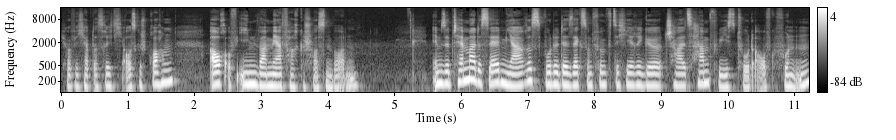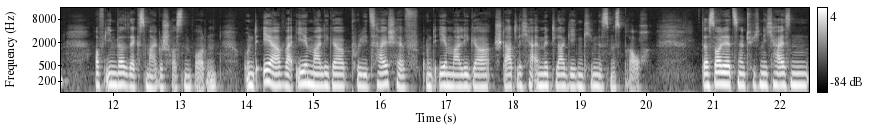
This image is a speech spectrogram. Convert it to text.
Ich hoffe, ich habe das richtig ausgesprochen. Auch auf ihn war mehrfach geschossen worden. Im September desselben Jahres wurde der 56-jährige Charles Humphreys tot aufgefunden auf ihn war sechsmal geschossen worden. Und er war ehemaliger Polizeichef und ehemaliger staatlicher Ermittler gegen Kindesmissbrauch. Das soll jetzt natürlich nicht heißen,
